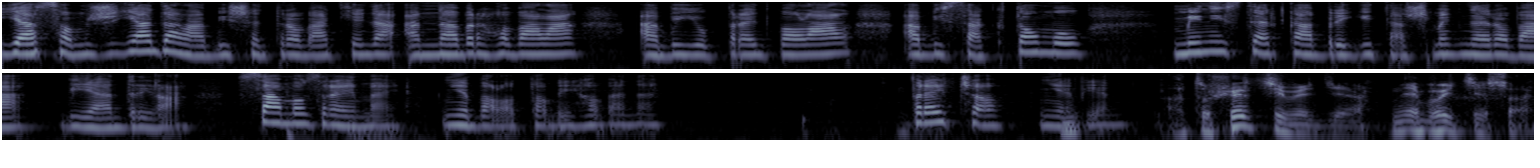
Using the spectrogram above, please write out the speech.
Ja som žiadala vyšetrovateľa a navrhovala, aby ju predvolal, aby sa k tomu ministerka Brigita Šmegnerová vyjadrila. Samozrejme, nebolo to vyhovené. Prečo? Neviem. A to všetci vedia. Nebojte sa.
